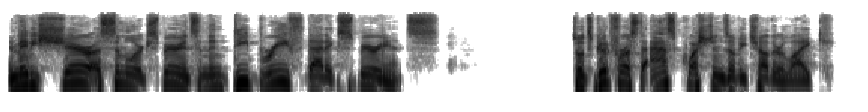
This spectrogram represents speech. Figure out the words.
and maybe share a similar experience and then debrief that experience. So it's good for us to ask questions of each other like,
